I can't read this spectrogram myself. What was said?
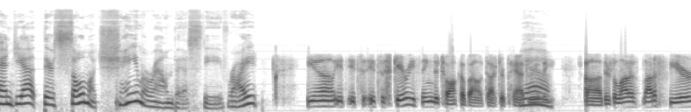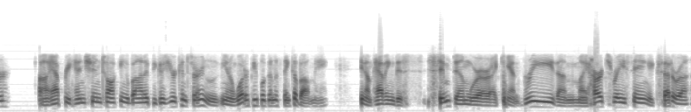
And yet there's so much shame around this, Steve, right? Yeah, it, it's it's a scary thing to talk about, Dr. Pat. Yeah. Really, uh, there's a lot of lot of fear, uh, apprehension talking about it because you're concerned. You know, what are people going to think about me? You know, I'm having this symptom where I can't breathe, I'm, my heart's racing, etc.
